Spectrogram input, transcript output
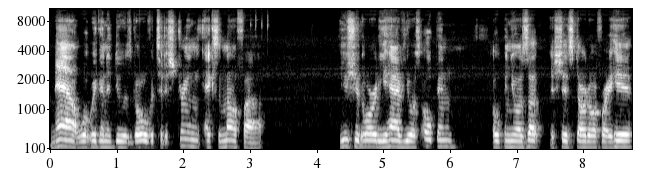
now what we're going to do is go over to the string XML file you should already have yours open. Open yours up. It should start off right here.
